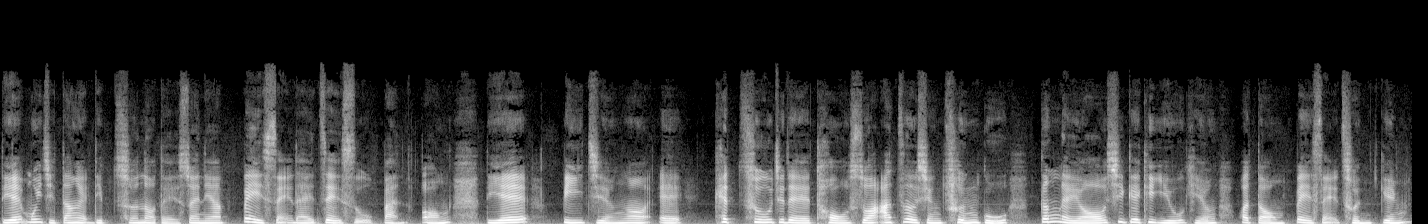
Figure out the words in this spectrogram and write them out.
伫个每一档的立春哦，都会率领百姓来祭祀办王。伫个边境哦，诶刻出即个土山啊，做成春牛。讲咧哦，世界去游行，发动百姓春经。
